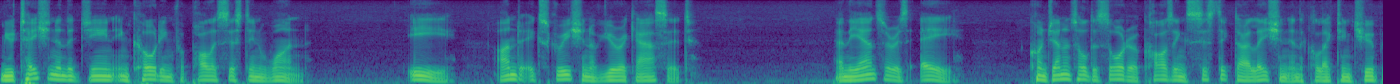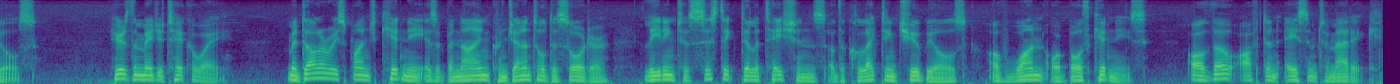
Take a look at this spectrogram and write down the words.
Mutation in the gene encoding for polycystin 1. E. Under excretion of uric acid. And the answer is A. Congenital disorder causing cystic dilation in the collecting tubules. Here's the major takeaway medullary sponge kidney is a benign congenital disorder leading to cystic dilatations of the collecting tubules of one or both kidneys. Although often asymptomatic,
